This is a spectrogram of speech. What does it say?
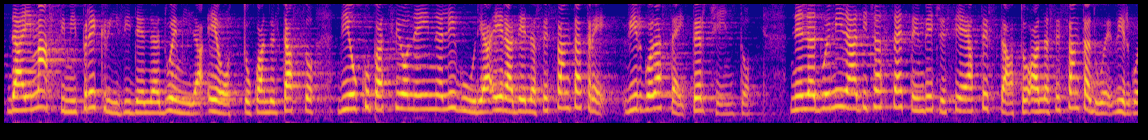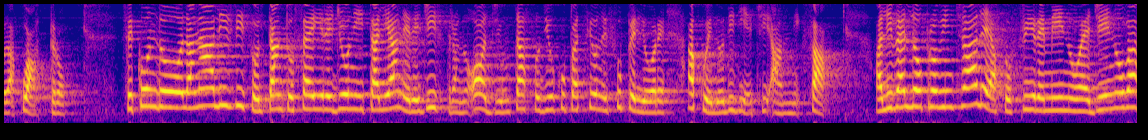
dai massimi pre-crisi del 2008, quando il tasso di occupazione in Liguria era del 63,6%. Nel 2017 invece si è attestato al 62,4%. Secondo l'analisi, soltanto sei regioni italiane registrano oggi un tasso di occupazione superiore a quello di dieci anni fa. A livello provinciale a soffrire meno è Genova,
